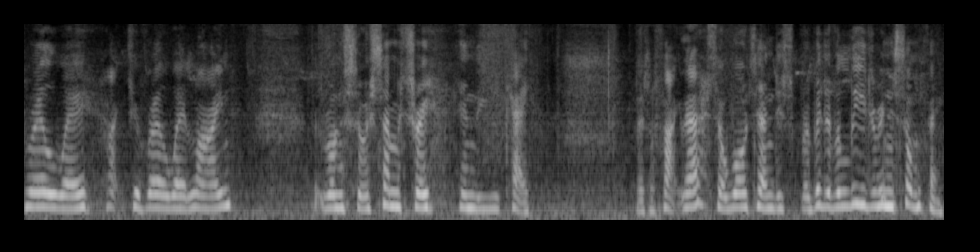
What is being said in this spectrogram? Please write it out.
railway, active railway line that runs through a cemetery in the UK. Little fact there, so Ward's is a bit of a leader in something.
